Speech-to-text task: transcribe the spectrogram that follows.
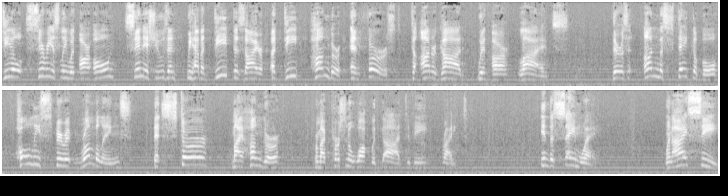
deal seriously with our own sin issues and we have a deep desire, a deep hunger and thirst to honor God with our lives. There is an unmistakable Holy Spirit rumblings that stir my hunger for my personal walk with God to be right. In the same way, when I see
